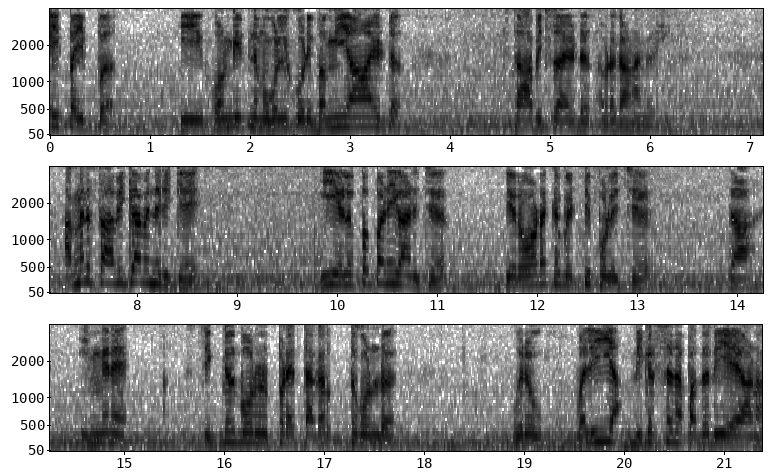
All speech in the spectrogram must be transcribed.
ഐ പൈപ്പ് ഈ കോൺക്രീറ്റിന് മുകളിൽ കൂടി ഭംഗിയായിട്ട് സ്ഥാപിച്ചതായിട്ട് അവിടെ കാണാൻ കഴിയും. അങ്ങനെ സ്ഥാപിക്കാമെന്നിരിക്കെ ഈ എളുപ്പപ്പണി കാണിച്ച് ഈ റോഡൊക്കെ വെട്ടിപ്പൊളിച്ച് ദാ ഇങ്ങനെ സിഗ്നൽ ബോർഡ് ഉൾപ്പെടെ തകർത്തുകൊണ്ട് ഒരു വലിയ വികസന പദ്ധതിയെയാണ്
